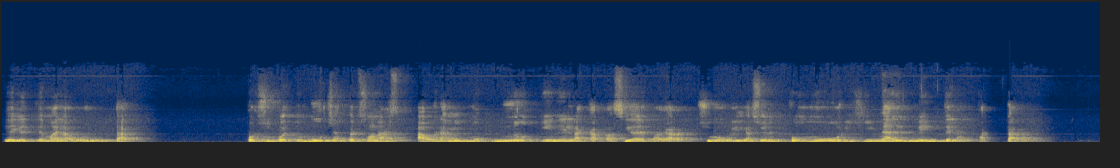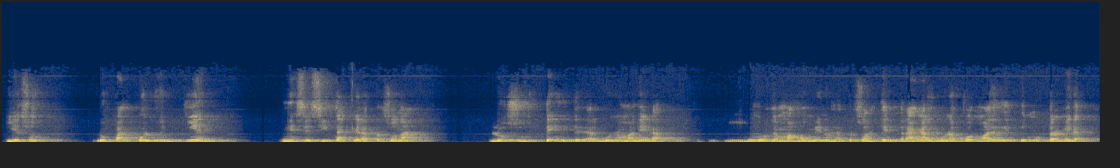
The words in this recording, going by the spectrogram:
y hay el tema de la voluntad. Por supuesto, muchas personas ahora mismo no tienen la capacidad de pagar sus obligaciones como originalmente las pactaron. Y eso los bancos lo entienden. Necesitan que la persona lo sustente de alguna manera. Y yo creo que más o menos las personas tendrán alguna forma de demostrar, mira,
